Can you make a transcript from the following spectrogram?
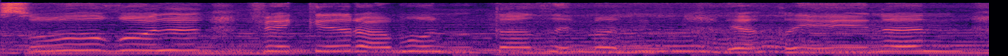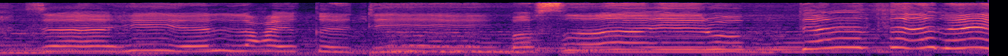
يصوغ الفكر منتظما يقينا زاهي العقد بصائر تنثني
